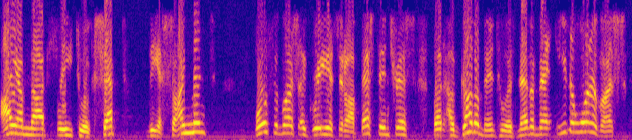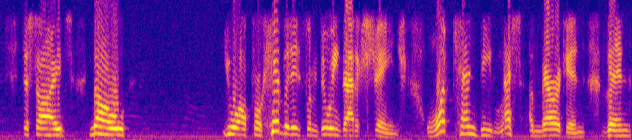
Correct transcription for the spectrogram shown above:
I am not free to accept the assignment. Both of us agree it's in our best interest, but a government who has never met either one of us decides, no, you are prohibited from doing that exchange. What can be less American than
